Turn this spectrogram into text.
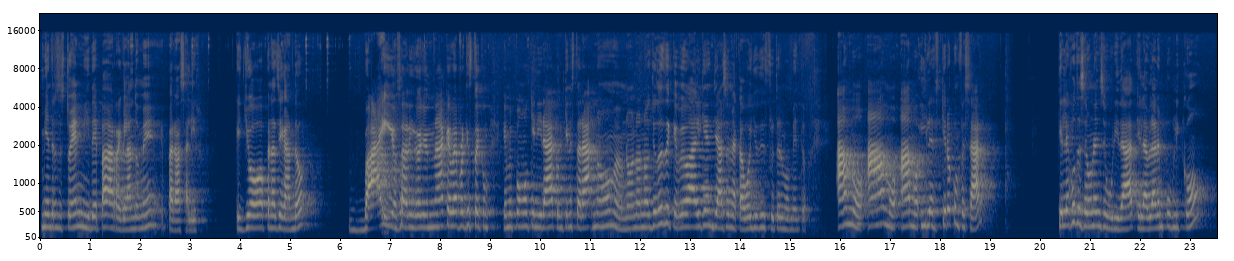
mientras estoy en mi depa arreglándome para salir, que yo apenas llegando, bye, o sea, digo, yo nada que ver porque estoy con, ¿qué me pongo? ¿Quién irá? ¿Con quién estará? No, no, no, no, yo desde que veo a alguien ya se me acabó, yo disfruto el momento. Amo, amo, amo. Y les quiero confesar que lejos de ser una inseguridad, el hablar en público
